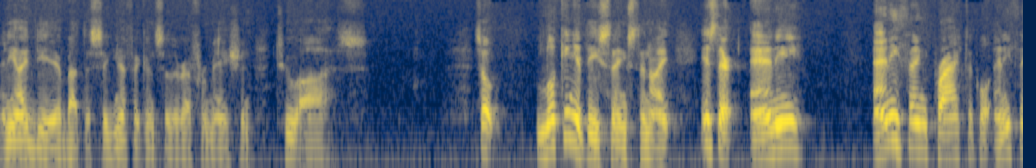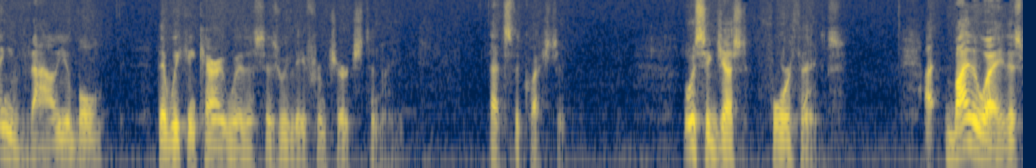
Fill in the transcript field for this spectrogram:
any idea about the significance of the Reformation to us. So, looking at these things tonight, is there any anything practical, anything valuable that we can carry with us as we leave from church tonight? That's the question. I want to suggest four things. Uh, by the way, this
